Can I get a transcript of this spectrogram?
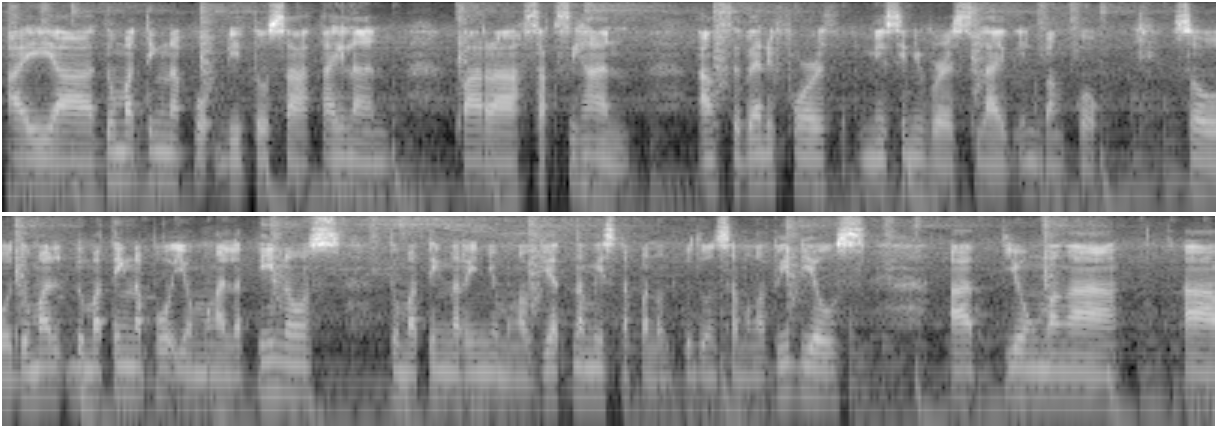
ay ah, dumating na po dito sa Thailand para saksihan ang 74th Miss Universe live in Bangkok. So duma- dumating na po yung mga Latinos, dumating na rin yung mga Vietnamese na panood ko doon sa mga videos at yung mga ah,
